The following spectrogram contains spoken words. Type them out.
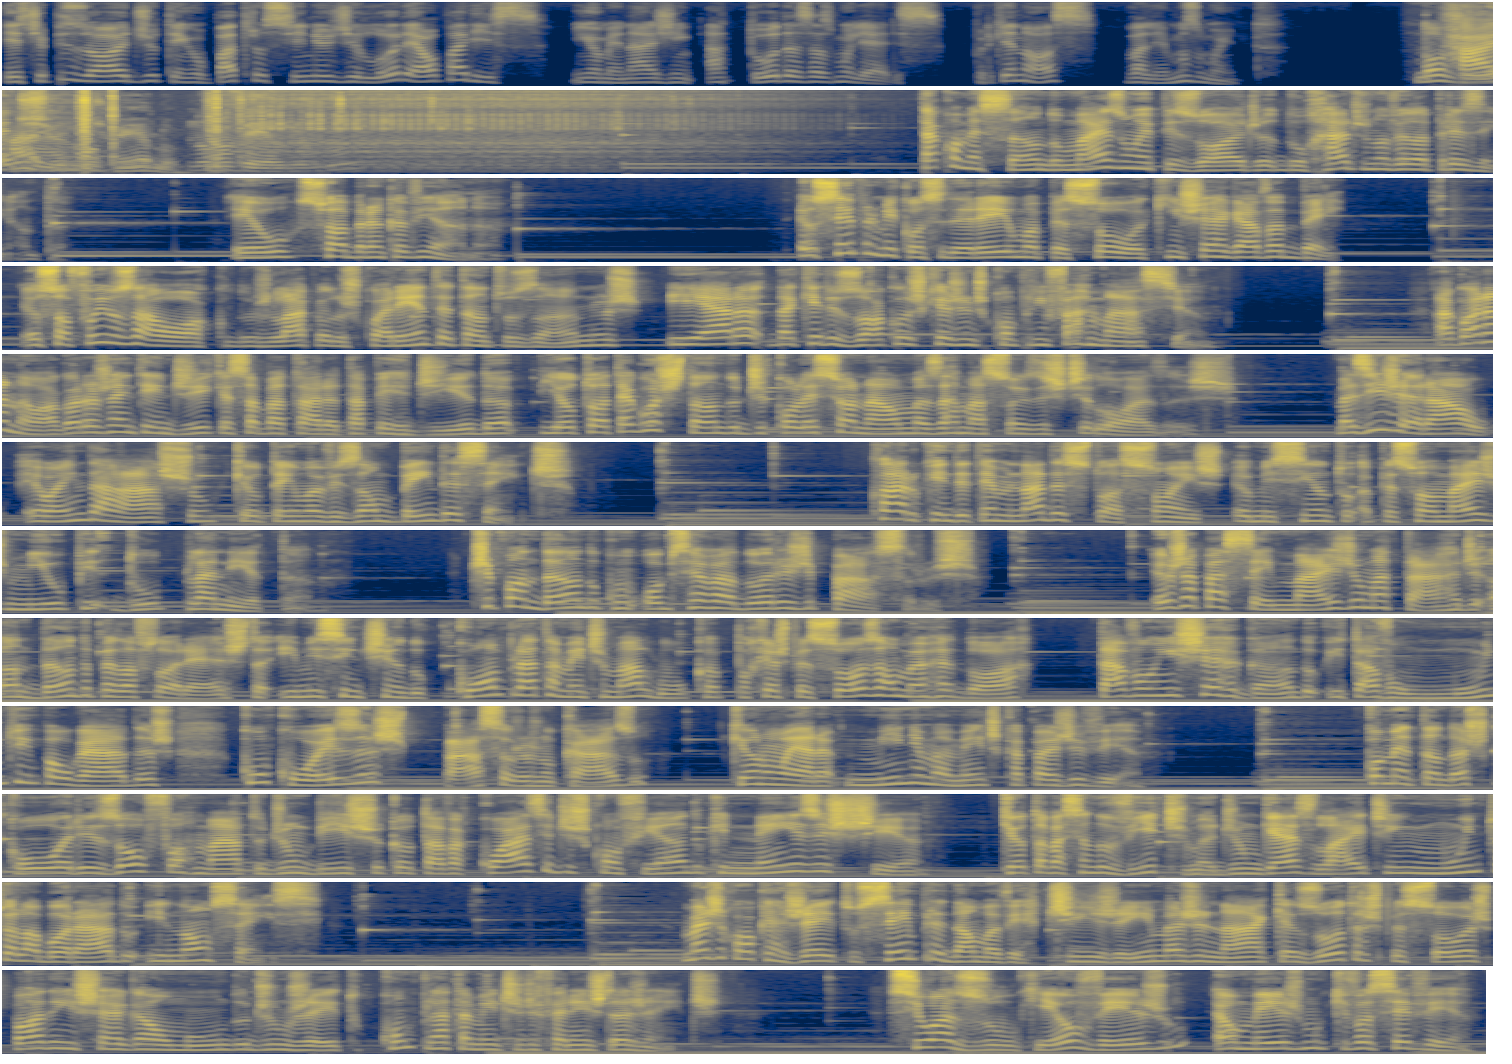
Este episódio tem o patrocínio de L'Oréal Paris, em homenagem a todas as mulheres, porque nós valemos muito. Novelo. Rádio Novelo. Novelo. Tá começando mais um episódio do Rádio Novela Apresenta. Eu sou a Branca Viana. Eu sempre me considerei uma pessoa que enxergava bem. Eu só fui usar óculos lá pelos 40 e tantos anos e era daqueles óculos que a gente compra em farmácia. Agora não, agora eu já entendi que essa batalha tá perdida e eu tô até gostando de colecionar umas armações estilosas. Mas em geral, eu ainda acho que eu tenho uma visão bem decente. Claro que em determinadas situações eu me sinto a pessoa mais míope do planeta. Tipo andando com observadores de pássaros. Eu já passei mais de uma tarde andando pela floresta e me sentindo completamente maluca porque as pessoas ao meu redor estavam enxergando e estavam muito empolgadas com coisas, pássaros no caso, que eu não era minimamente capaz de ver. Comentando as cores ou o formato de um bicho que eu estava quase desconfiando que nem existia. Que eu estava sendo vítima de um gaslighting muito elaborado e nonsense. Mas de qualquer jeito, sempre dá uma vertigem imaginar que as outras pessoas podem enxergar o mundo de um jeito completamente diferente da gente. Se o azul que eu vejo é o mesmo que você vê.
